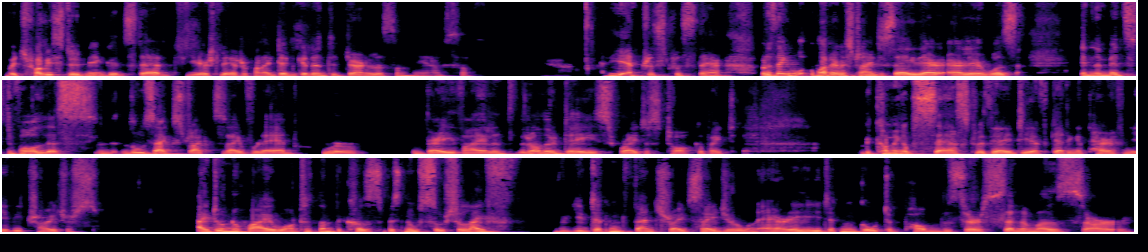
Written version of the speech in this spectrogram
which probably stood me in good stead years later when I did get into journalism, you know. So the interest was there. But I think what I was trying to say there earlier was in the midst of all this, those extracts that I've read were very violent. There are other days where I just talk about becoming obsessed with the idea of getting a pair of navy trousers. I don't know why I wanted them because there was no social life. You didn't venture outside your own area. You didn't go to pubs or cinemas or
